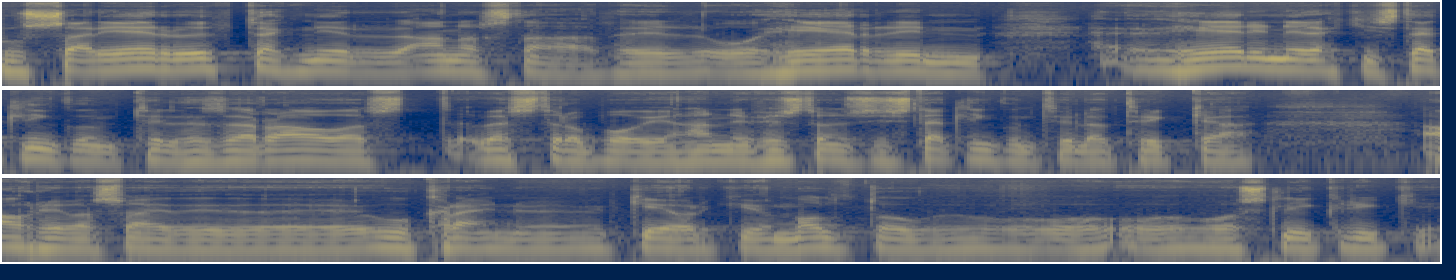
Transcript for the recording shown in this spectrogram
Rússar eru uppteknir annar staðar og herin, herin er ekki í stellingum til þess að ráðast vestur á bóin, hann er fyrst og næst í stellingum til að tryggja áhrifasvæðið Úkrænu, Georgi, Moldófu og, og, og slík ríki.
